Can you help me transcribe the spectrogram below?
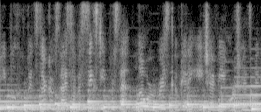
People who've been circumcised have a 60% lower risk of getting HIV or transmitting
